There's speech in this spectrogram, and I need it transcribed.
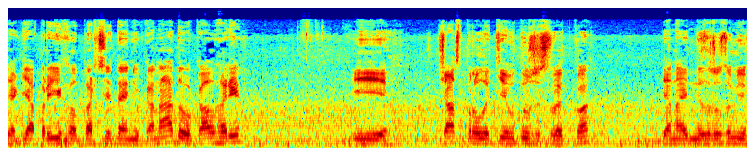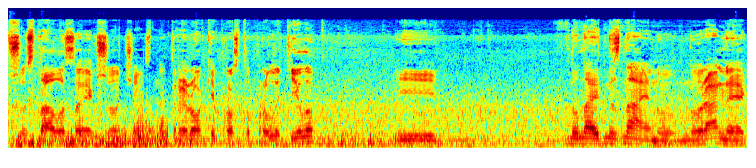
Як я приїхав перший день у Канаду, у Калгарі. І час пролетів дуже швидко. Я навіть не зрозумів, що сталося, якщо чесно. Три роки просто пролетіло. І ну навіть не знаю, ну, ну реально як,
